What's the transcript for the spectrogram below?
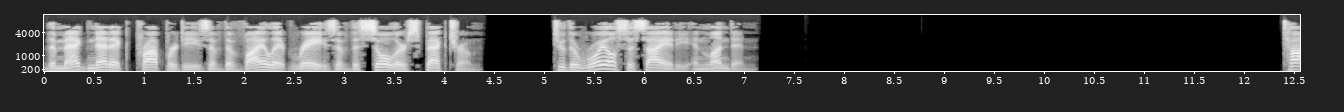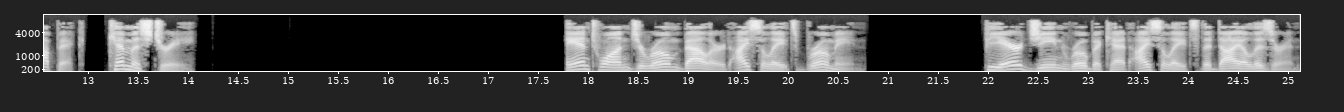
the magnetic properties of the violet rays of the solar spectrum to the Royal Society in London. Topic: Chemistry. Antoine Jerome Balard isolates bromine. Pierre-Jean Robiquet isolates the dye alizarin.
